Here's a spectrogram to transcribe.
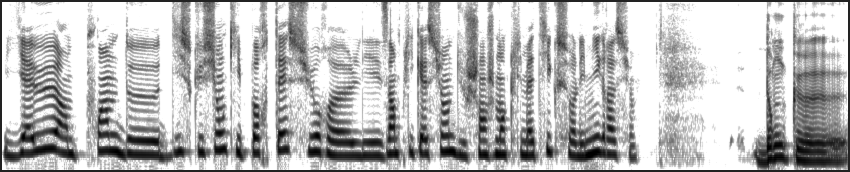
Il y a eu un point de discussion qui portait sur euh, les implications du changement climatique sur les migrations. Donc, euh,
